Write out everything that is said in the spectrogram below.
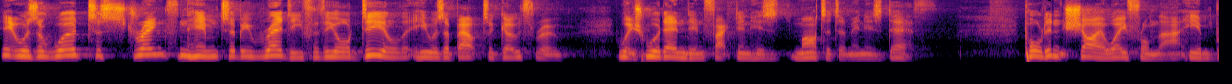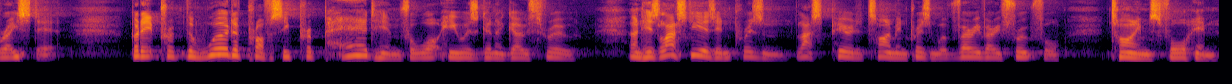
It was a word to strengthen him to be ready for the ordeal that he was about to go through, which would end, in fact, in his martyrdom, in his death. Paul didn't shy away from that, he embraced it. But it, the word of prophecy prepared him for what he was going to go through. And his last years in prison, last period of time in prison, were very, very fruitful times for him.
